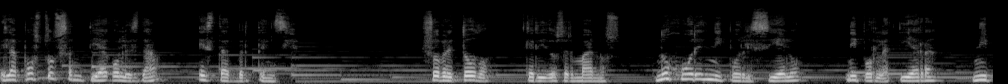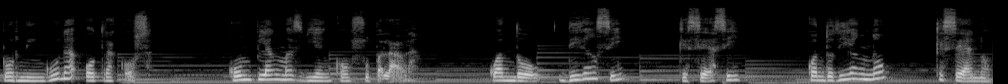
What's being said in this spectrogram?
el apóstol Santiago les da esta advertencia. Sobre todo, queridos hermanos, no juren ni por el cielo, ni por la tierra, ni por ninguna otra cosa. Cumplan más bien con su palabra. Cuando digan sí, que sea sí. Cuando digan no, que sea no.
